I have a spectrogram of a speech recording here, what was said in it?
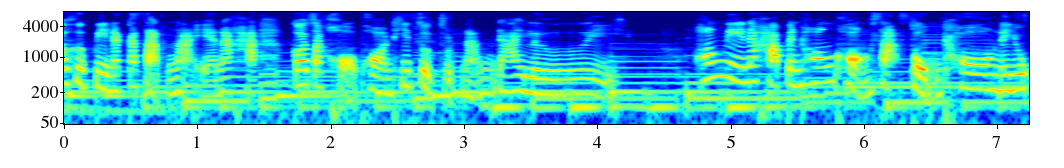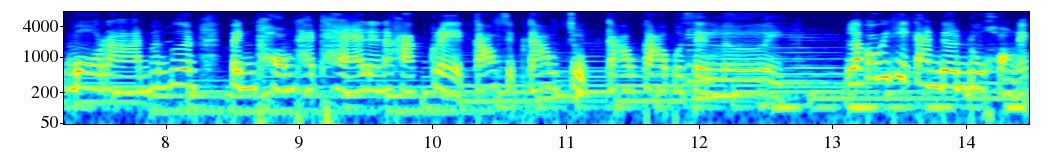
ก็คือปีนักกษัตริย์ไหนนะคะ ก็จะขอพรที่จุดจุดนั้นได้เลย ห้องนี้นะคะเป็นห้องของสะสมทองในยุคโบราณเพื่อนๆ เป็นทองแท้ๆเลยนะคะ เกรด 99.99%เลย แล้วก็วิธีการเดินดูของใน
